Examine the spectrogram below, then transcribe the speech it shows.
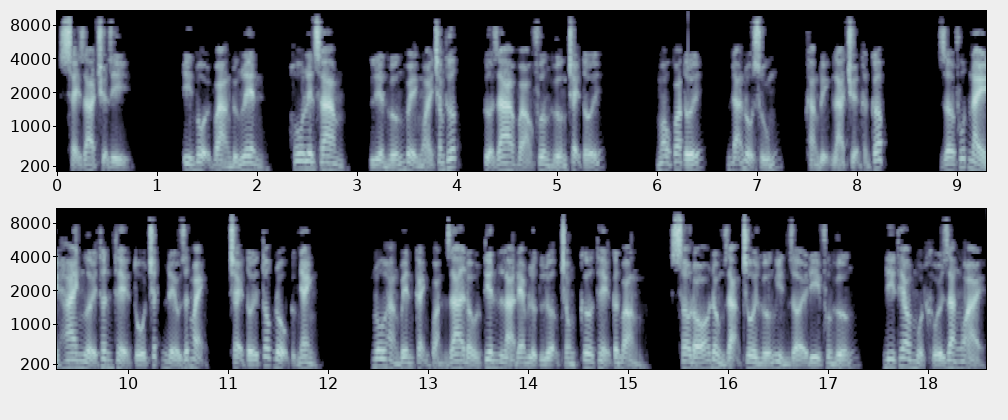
xảy ra chuyện gì? In vội vàng đứng lên hô lên sam liền hướng về ngoài trăm thước cửa ra vào phương hướng chạy tới. Mau qua tới đã nổ súng khẳng định là chuyện khẩn cấp. Giờ phút này hai người thân thể tố chất đều rất mạnh chạy tới tốc độ cực nhanh. Nô hàng bên cạnh quản gia đầu tiên là đem lực lượng trong cơ thể cân bằng sau đó đồng dạng trôi hướng in rời đi phương hướng đi theo một khối ra ngoài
